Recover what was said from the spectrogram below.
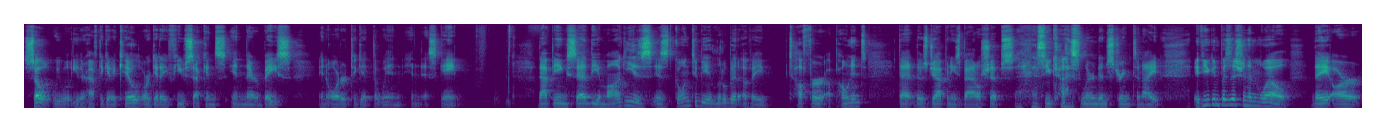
so we will either have to get a kill or get a few seconds in their base in order to get the win in this game. That being said, the Amagi is, is going to be a little bit of a tougher opponent that those Japanese battleships, as you guys learned in stream tonight, if you can position them well, they are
